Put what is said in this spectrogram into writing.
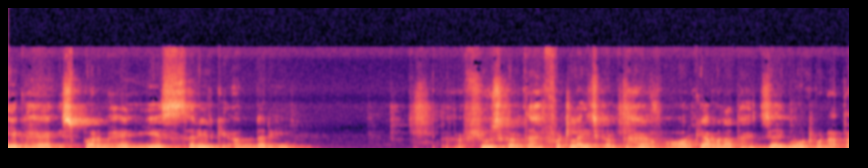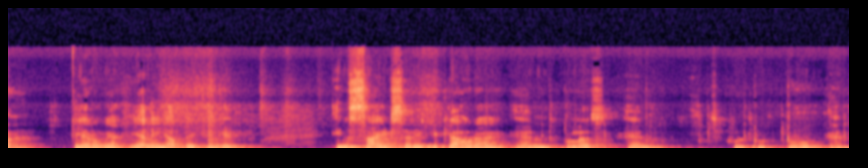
एग है स्पर्म है, ये शरीर के अंदर ही फ्यूज करता है फर्टिलाइज करता है और क्या बनाता है? जैगोट बनाता है। क्लियर हो गया? यानी आप देखेंगे। इनसाइड शरीर के क्या हो रहा है? N plus N equal to two N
